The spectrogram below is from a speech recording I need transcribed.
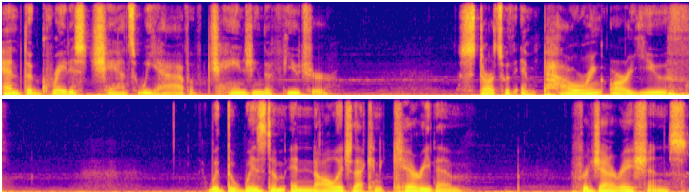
And the greatest chance we have of changing the future starts with empowering our youth with the wisdom and knowledge that can carry them for generations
